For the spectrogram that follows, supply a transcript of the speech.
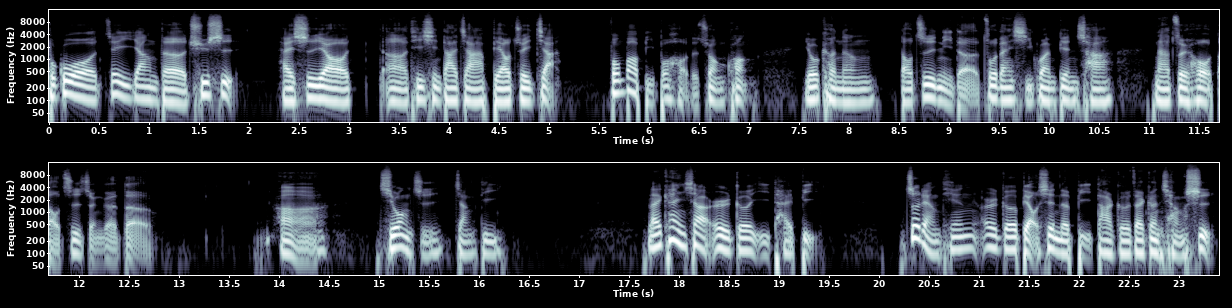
不过这样的趋势还是要呃提醒大家不要追价，风暴比不好的状况，有可能导致你的做单习惯变差，那最后导致整个的。啊，期望值降低。来看一下二哥以太币，这两天二哥表现的比大哥在更强势。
